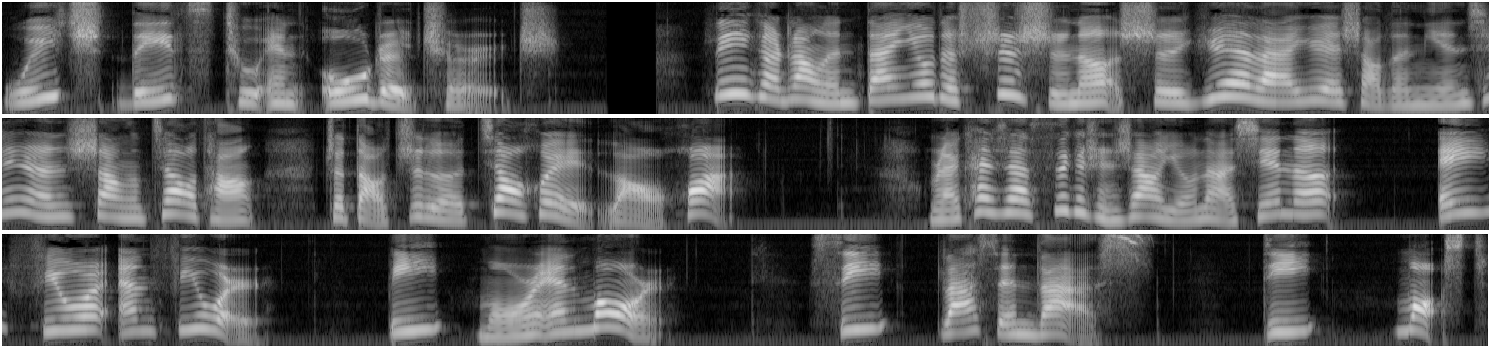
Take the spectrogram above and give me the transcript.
which leads to an older church。另一个让人担忧的事实呢，是越来越少的年轻人上教堂，这导致了教会老化。我们来看一下四个选项有哪些呢？A fewer and fewer，B more and more。C less and less, D most。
